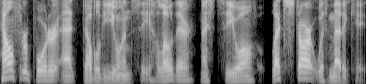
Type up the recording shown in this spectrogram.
health reporter at WUNC. Hello there. Nice to see you all. Let's start with Medicaid,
